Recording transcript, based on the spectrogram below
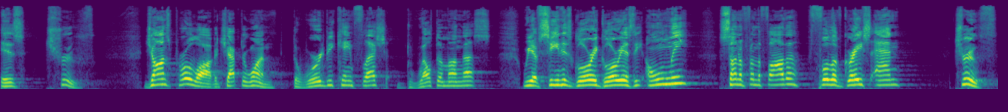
is truth. John's prologue in chapter 1 the Word became flesh, dwelt among us. We have seen his glory, glory as the only Son from the Father, full of grace and truth.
